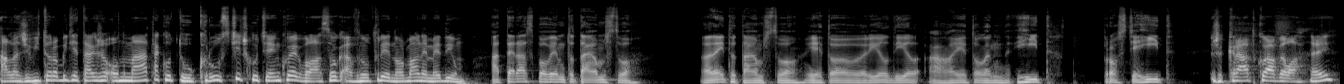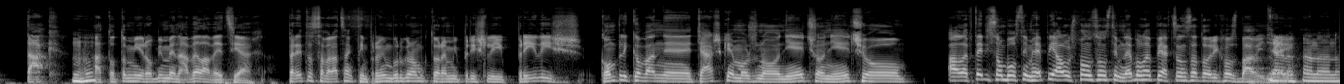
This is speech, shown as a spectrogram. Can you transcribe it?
Ale že vy to robíte tak, že on má takú tú krústičku tenku jak vlások a vnútri je normálne medium. A teraz poviem to tajomstvo. A nie je to tajomstvo, je to real deal a je to len hit. Proste hit. Že krátko a veľa, hej? Tak. Uh-huh. A toto my robíme na veľa veciach. Preto sa vracam k tým prvým burgerom, ktoré mi prišli príliš komplikované, ťažké možno, niečo, niečo. Ale vtedy som bol s tým happy, ale už potom som s tým nebol happy a chcem sa to rýchlo zbaviť. Áno, áno, áno.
